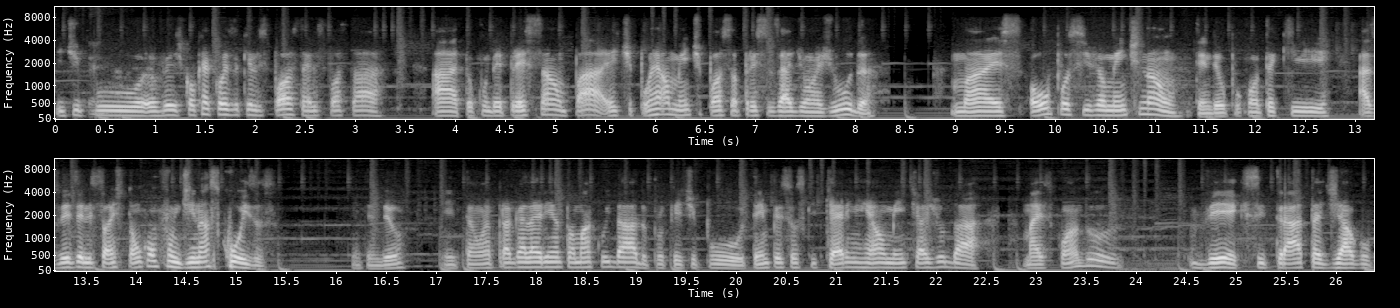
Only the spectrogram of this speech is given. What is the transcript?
E tipo, eu vejo qualquer coisa que eles postam, eles postam, ah, ah, tô com depressão, pá, e tipo, realmente possa precisar de uma ajuda, mas ou possivelmente não, entendeu? Por conta que às vezes eles só estão confundindo as coisas, entendeu? Então é pra galerinha tomar cuidado, porque tipo, tem pessoas que querem realmente ajudar, mas quando vê que se trata de algo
